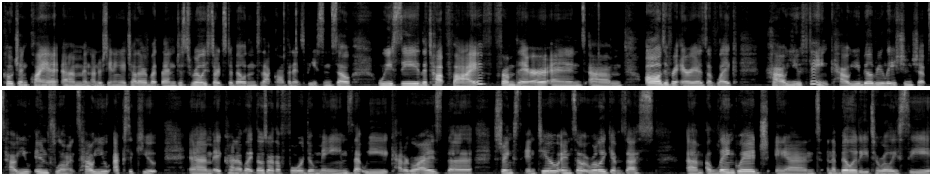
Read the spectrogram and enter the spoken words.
coach and client, um, and understanding each other, but then just really starts to build into that confidence piece, and so we see the top 5 from there and, um, all different areas of, like, how you think, how you build relationships, how you influence, how you execute, um, it kind of like those are the 4 domains that we categorize the strengths into, and so it really gives us, um, a language and an ability to really see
